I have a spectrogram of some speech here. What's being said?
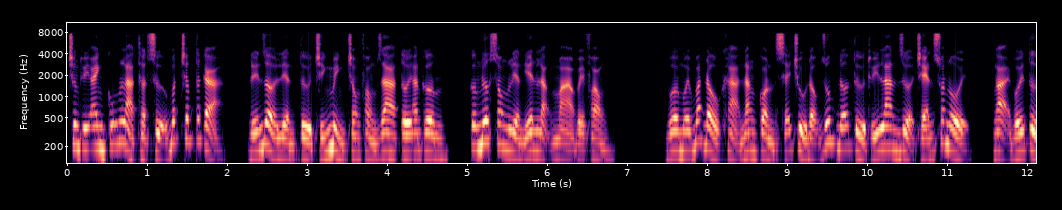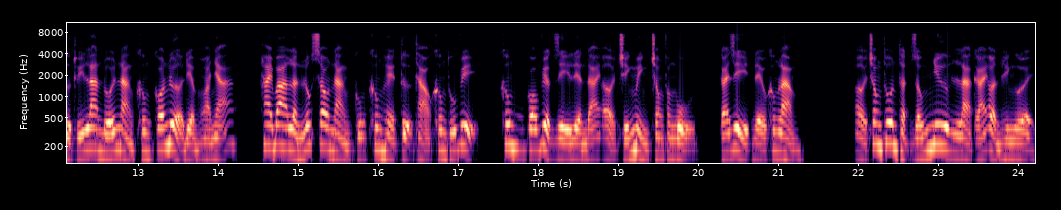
Trương Thúy Anh cũng là thật sự bất chấp tất cả, đến giờ liền từ chính mình trong phòng ra tới ăn cơm, cơm nước xong liền yên lặng mà về phòng. Vừa mới bắt đầu khả năng còn sẽ chủ động giúp đỡ từ Thúy Lan rửa chén xoát nồi, ngại với từ Thúy Lan đối nàng không có nửa điểm hòa nhã, hai ba lần lúc sau nàng cũng không hề tự thảo không thú vị, không có việc gì liền đãi ở chính mình trong phòng ngủ, cái gì đều không làm. Ở trong thôn thật giống như là cái ẩn hình người.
